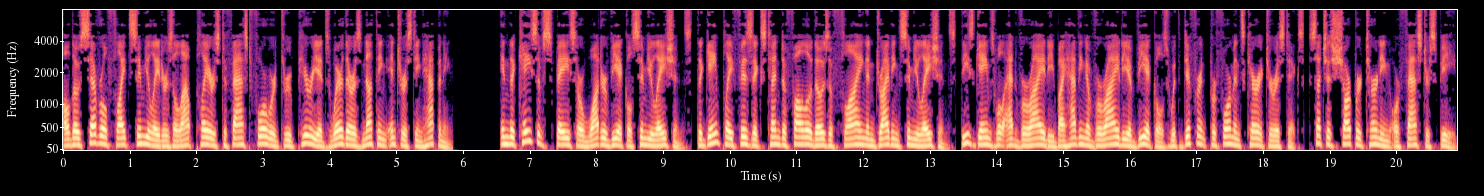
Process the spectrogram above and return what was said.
although several flight simulators allow players to fast forward through periods where there is nothing interesting happening. In the case of space or water vehicle simulations, the gameplay physics tend to follow those of flying and driving simulations. These games will add variety by having a variety of vehicles with different performance characteristics, such as sharper turning or faster speed.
